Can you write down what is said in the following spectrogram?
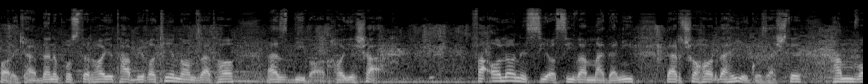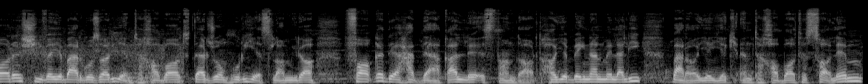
پاره کردن پسترهای تبلیغاتی نامزدها از دیوارهای شهر فعالان سیاسی و مدنی در چهار دهه گذشته همواره شیوه برگزاری انتخابات در جمهوری اسلامی را فاقد حداقل استانداردهای بین المللی برای یک انتخابات سالم،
